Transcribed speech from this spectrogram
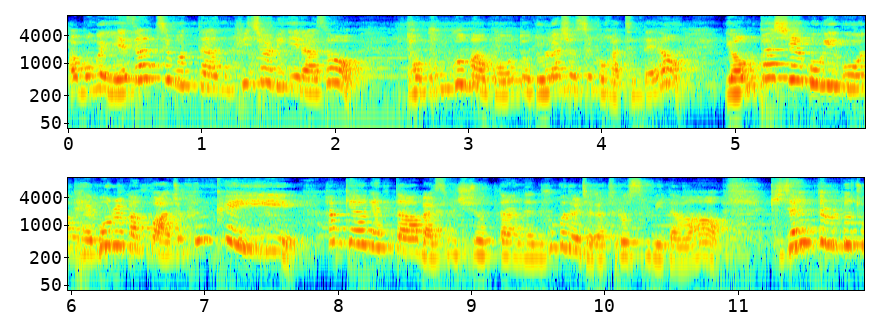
아, 뭔가 예상치 못한 피처링이라서 더 궁금하고 또 놀라셨을 것 같은데요. 영파 씨의 곡이고 데모를 받고 아주 흔쾌히 함께하겠다 말씀 주셨다는 후문을 제가 들었습니다. 기자님들도 조금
